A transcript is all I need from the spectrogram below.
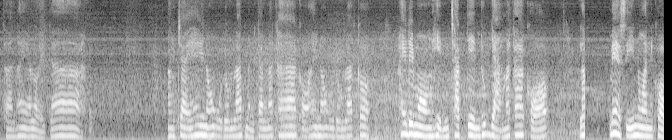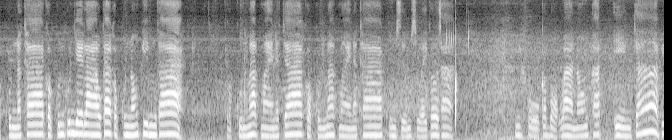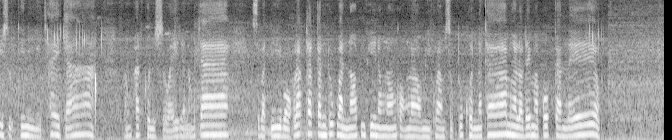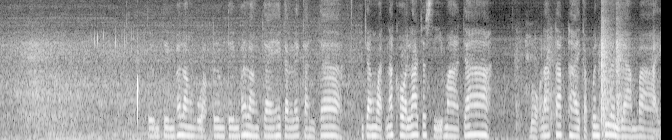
ทานให้อร่อยจ้าังใจให้น้องอุดมรัตน์เหมือนกันนะคะ ขอให้น้องอุดมรัตน์ก็ให้ได้มองเห็นชัดเจนทุกอย่างนะคะ ขอรับแม่สีนวลขอบคุณนะคะ ขอบคุณคุณยายลาวค่ะ ขอบคุณน้องพิมพ์ค่ะ ขอบคุณมากมายนะจ้าขอบคุณมากมายนะคะ คุณเสริมสวยก็ค่ะ พี่โฟก็บอกว่าน้องพัดเองจ้าพี่สุที่นี่ใช่จ้า น้องพัดคนสวยจ้ะน้องจ้า สวัสดีบอกรักทักกันทุกวันเนาะพี่ๆน้องๆของเรามีความสุขทุกคนนะคะ เมื่อเราได้มาพบกันแล้วเติมเต็มพลังบวก เติมเต็มพลังใจให้กันและกันจ้า จังหวัดนครราชสีมาจ้า บอกรักทักทายกับเพื่อนๆยามบ่าย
